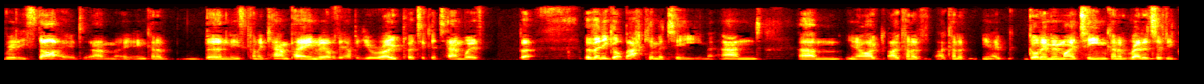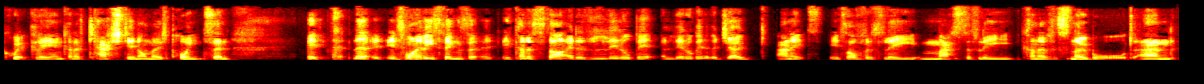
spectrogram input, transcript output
really started um, in kind of Burnley's kind of campaign. They obviously have a Europa to contend with, but but then he got back in the team, and um, you know, I, I, kind of I kind of you know got him in my team kind of relatively quickly and kind of cashed in on those points. And it, it's one of these things that it, it, kind of started as a little bit a little bit of a joke, and it's it's obviously massively kind of snowballed. And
